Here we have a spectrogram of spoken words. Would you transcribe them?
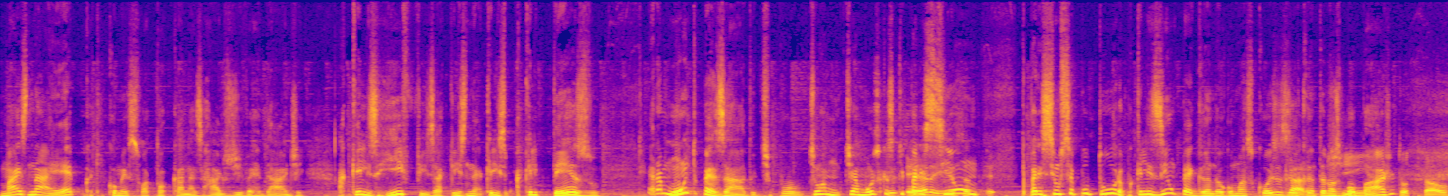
Mas na época que começou a tocar nas rádios de verdade, aqueles riffs, aqueles, né, aqueles, aquele peso, era muito pesado. Tipo, tinha, tinha músicas que Era pareciam, isso, é- pareciam sepultura, porque eles iam pegando algumas coisas e Cara, cantando umas tinha, bobagens. Total.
